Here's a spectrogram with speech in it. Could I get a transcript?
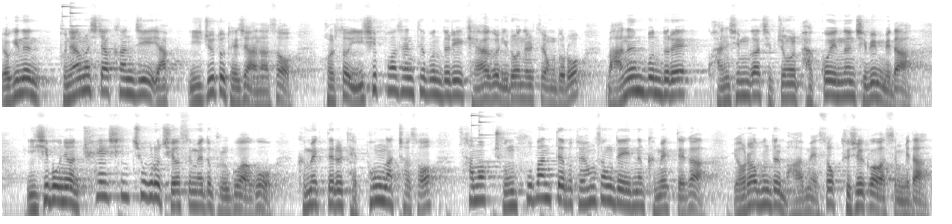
여기는 분양을 시작한 지 약 2주도 되지 않아서 벌써 20% 분들이 계약을 이뤄낼 정도로 많은 분들의 관심과 집중을 받고 있는 집입니다. 25년 최신축으로 지었음에도 불구하고 금액대를 대폭 낮춰서 3억 중후반대부터 형성되어 있는 금액대가 여러분들 마음에 쏙 드실 것 같습니다.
